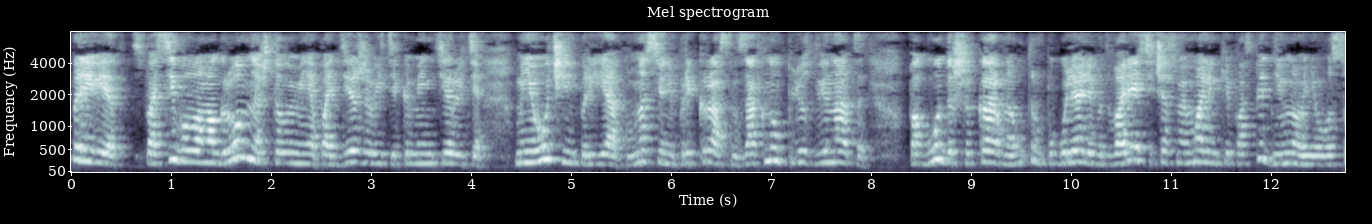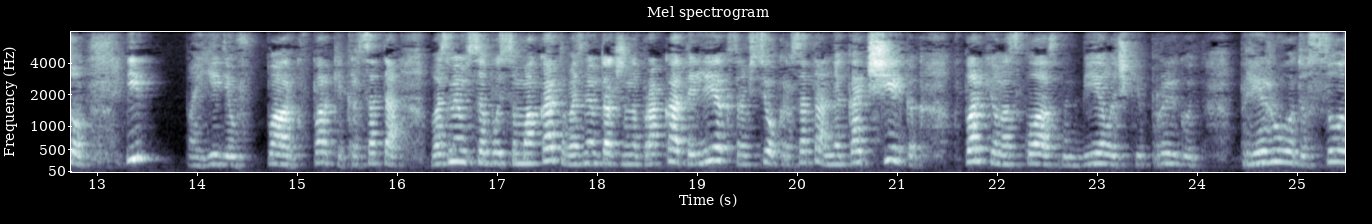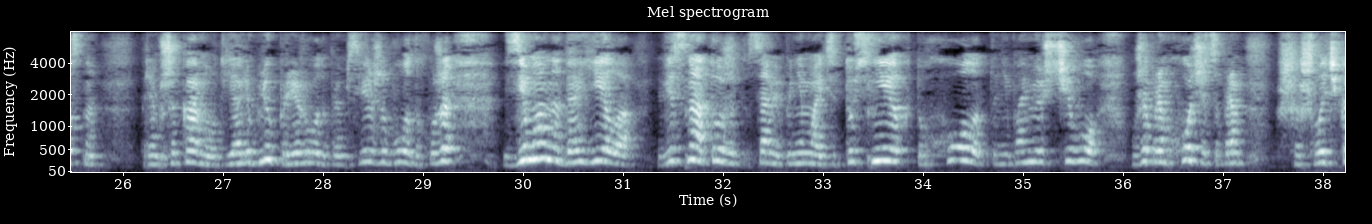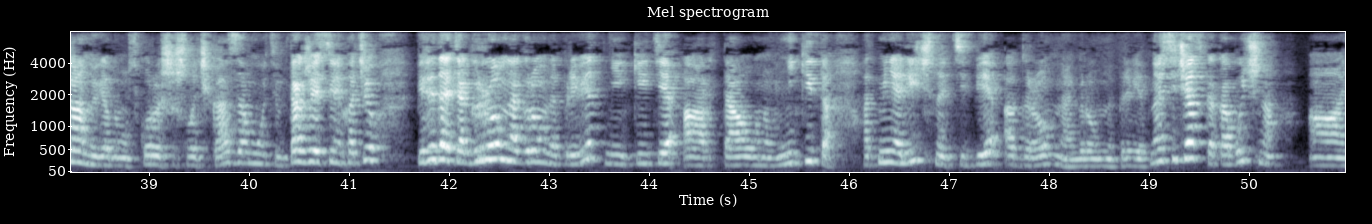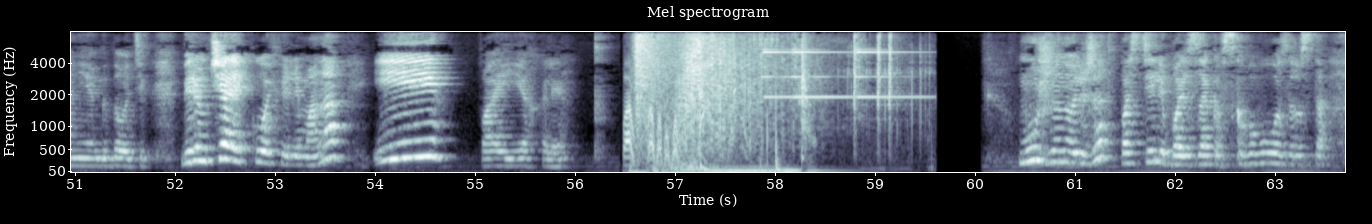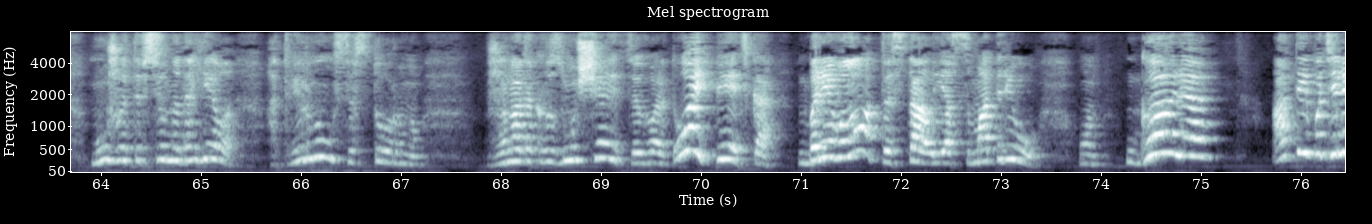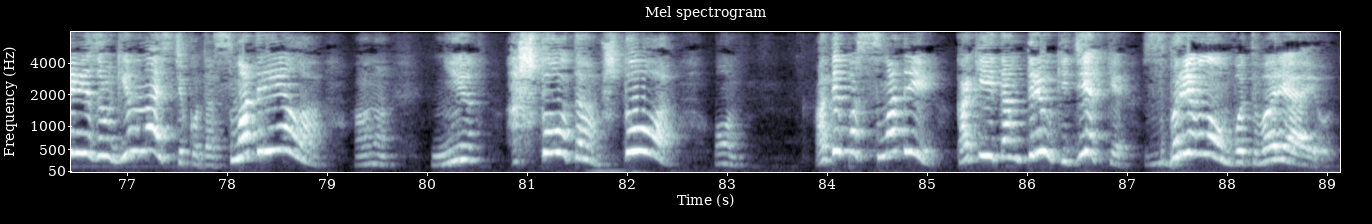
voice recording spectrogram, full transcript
Привет! Спасибо вам огромное, что вы меня поддерживаете, комментируете. Мне очень приятно. У нас сегодня прекрасно. За окном плюс 12. Погода шикарная. Утром погуляли во дворе. Сейчас мой маленький поспит, дневной у него сон. И поедем в парк. В парке красота. Возьмем с собой самокат, возьмем также на прокат электро. Все, красота. На качельках. Парке у нас классно. Белочки прыгают. Природа, сосна. Прям шикарно. Вот я люблю природу, прям свежий воздух. Уже зима надоела. Весна тоже, сами понимаете, то снег, то холод, то не поймешь чего. Уже прям хочется прям шашлычка. Ну, я думаю, скоро шашлычка замотим. Также я сегодня хочу передать огромный-огромный привет Никите Артаунову. Никита, от меня лично тебе огромный-огромный привет. Ну, а сейчас, как обычно, анекдотик. Берем чай, кофе, лимонад и поехали. Муж с женой лежат в постели бальзаковского возраста. Мужу это все надоело. Отвернулся в сторону. Жена так возмущается и говорит, ой, Петька, бревно ты стал, я смотрю. Он, Галя, а ты по телевизору гимнастику-то смотрела? Нет. А что там, что? Он, а ты посмотри, какие там трюки детки с бревном вытворяют.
